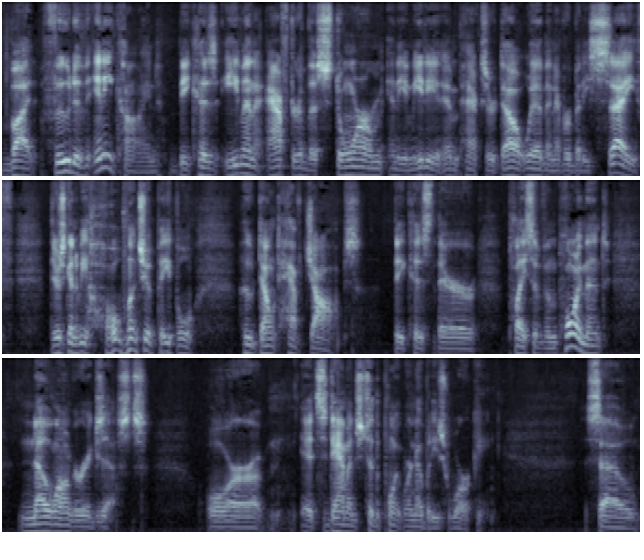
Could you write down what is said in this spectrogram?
But food of any kind, because even after the storm and the immediate impacts are dealt with and everybody's safe, there's going to be a whole bunch of people who don't have jobs because their place of employment no longer exists or it's damaged to the point where nobody's working. So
